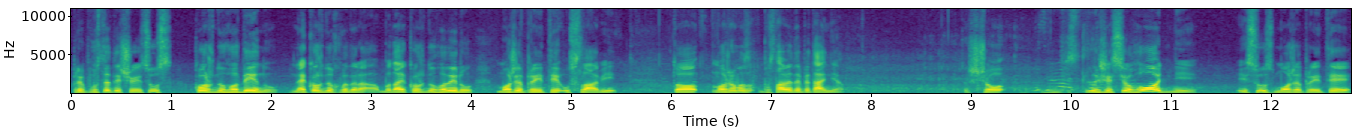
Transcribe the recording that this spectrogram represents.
припустити, що Ісус кожну годину, не кожну хвилину, а бодай кожну годину може прийти у славі, то можемо поставити питання, що лише сьогодні Ісус може прийти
